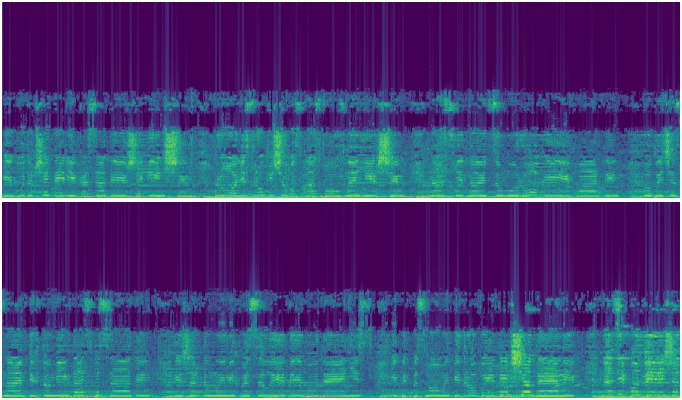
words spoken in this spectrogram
і будуть вчителі казати вже іншим. Про ліс руки, що вас клас був найгіршим. Нас єднають зум уроки і парти. В обличчя знаєм тих, хто міг дать списати. І жартами міг веселити буденність, і під письмами підробити щоденник. На ці подвір'я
